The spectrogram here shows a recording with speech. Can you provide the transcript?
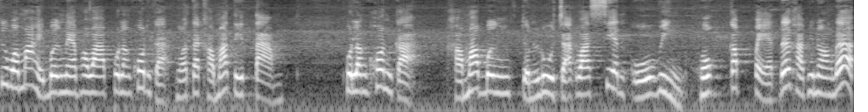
คือว่ามาให้เบิ่งแน่เพราะว่าพลังคนกะหัวแต่เขามาติดตามพลังคนกะ เขามาเบิงจนรู้จักว่าเซียนโอวิ่งหกกับแปดเด้อค่ะพี่น้องเด้อ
